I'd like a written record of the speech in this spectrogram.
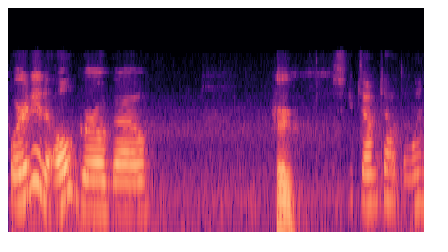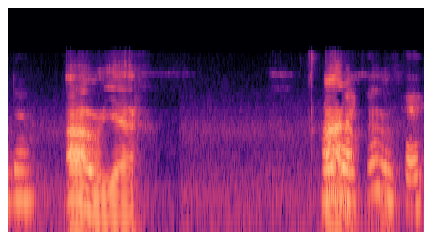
where did old girl go? Who? She jumped out the window. Oh, yeah. I was I like, oh, okay.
